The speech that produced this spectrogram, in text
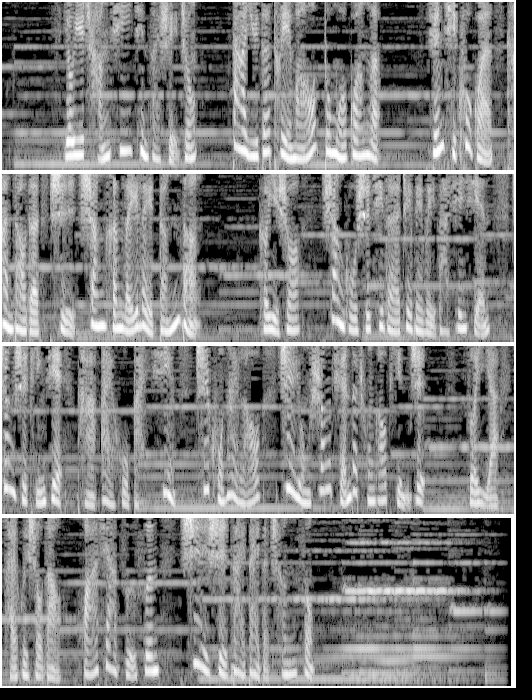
由于长期浸在水中。大禹的腿毛都磨光了，卷起裤管看到的是伤痕累累等等。可以说，上古时期的这位伟大先贤，正是凭借他爱护百姓、吃苦耐劳、智勇双全的崇高品质，所以呀，才会受到华夏子孙世世代代的称颂。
